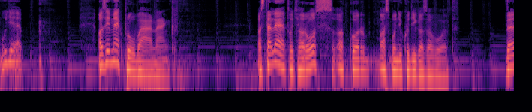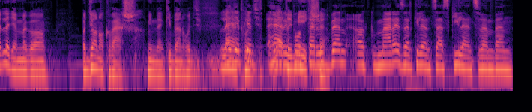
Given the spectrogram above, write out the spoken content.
ugye azért megpróbálnánk. Aztán lehet, hogy ha rossz, akkor azt mondjuk, hogy igaza volt. De legyen meg a, a gyanakvás mindenkiben, hogy lehet, Egyébként hogy, Harry lehet, hogy Potter ügyben a, már 1990-ben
